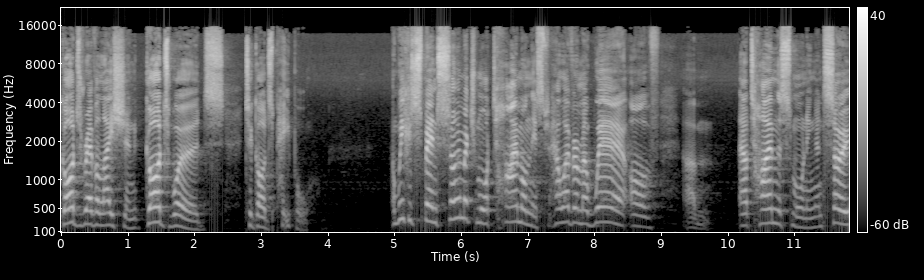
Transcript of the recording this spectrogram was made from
God's revelation, God's words to God's people. And we could spend so much more time on this. However, I'm aware of um, our time this morning. And so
